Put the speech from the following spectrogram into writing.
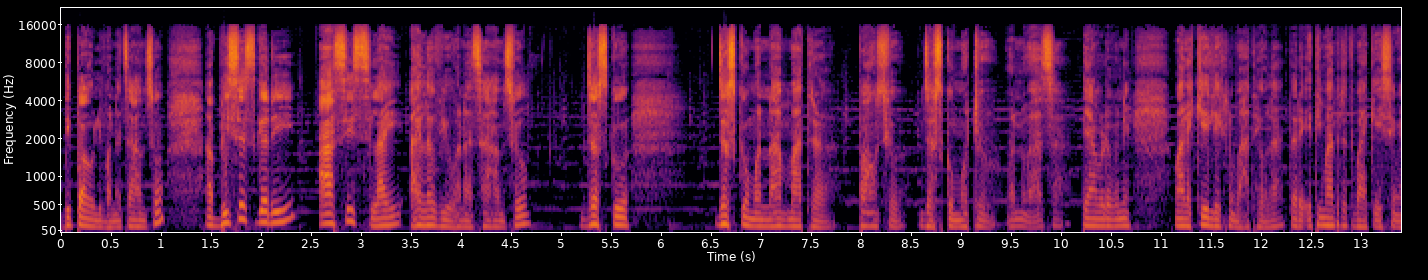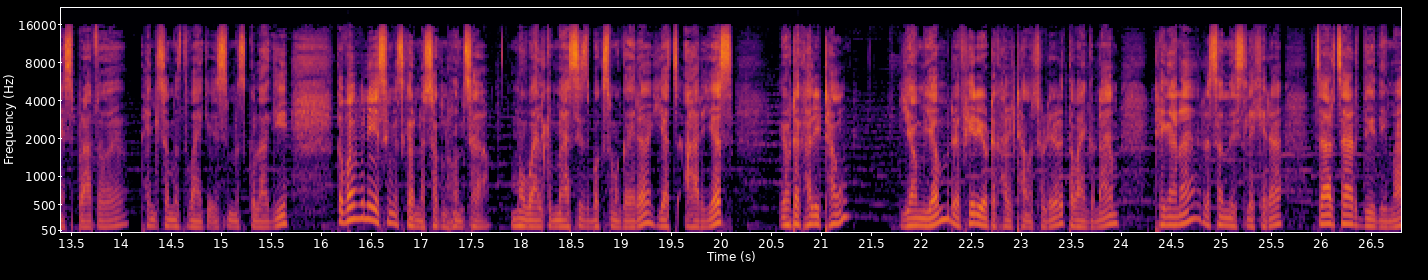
दिपावली भन्न चाहन्छौँ। विशेष गरी आशिषलाई आई लभ यु भन्न चाहन्छु। जसको जसको म नाम मात्र पाउँछु जसको मुटु भन्नुभएको छ। त्यहाँबाट पनि उहाँले के लेख्नु भएको थियो होला? तर यति मात्र तपाईँको एसएमएस प्राप्त भयो। थ्याङ्क सो मच तपाईँको एसएमएसको लागि। तपाईँ पनि एसएमएस गर्न सक्नुहुन्छ। मोबाइलको म्यासेज बक्समा गएर एचआरएस एउटा खाली ठाउँ यम यम र फेरि एउटा खाली ठाउँ छोडेर तपाईँको नाम ठेगाना र सन्देश लेखेर चार चार दुई दुईमा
